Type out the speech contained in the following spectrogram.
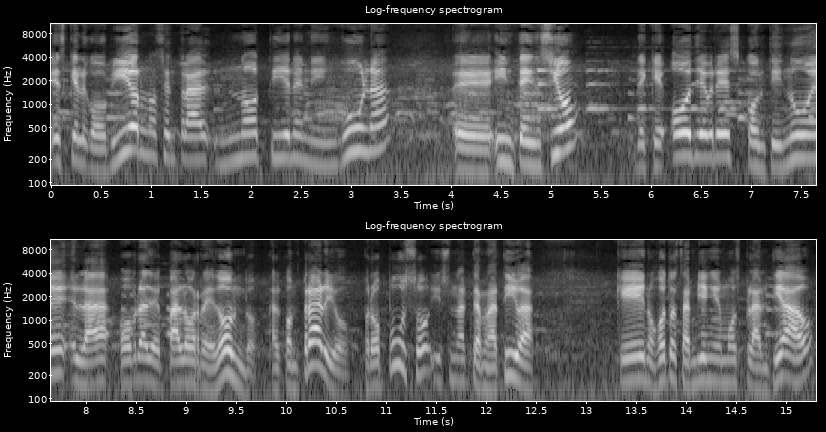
es que el gobierno central no tiene ninguna eh, intención de que Odebrecht continúe la obra de Palo Redondo. Al contrario, propuso, y es una alternativa que nosotros también hemos planteado,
